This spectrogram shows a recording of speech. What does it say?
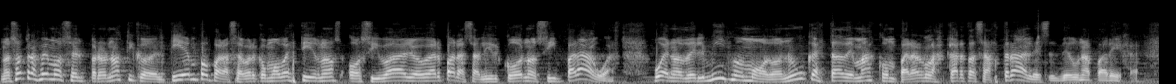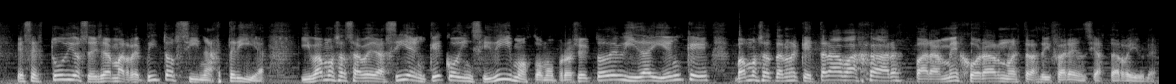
nosotros vemos el pronóstico del tiempo para saber cómo vestirnos o si va a llover para salir con o sin paraguas. Bueno, del mismo modo, nunca está de más comparar las cartas astrales de una pareja. Ese estudio se llama, repito, sinastría. Y vamos a saber así en qué coincidimos como proyecto de vida y en qué vamos a tener que trabajar para mejorar nuestras diferencias terribles.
